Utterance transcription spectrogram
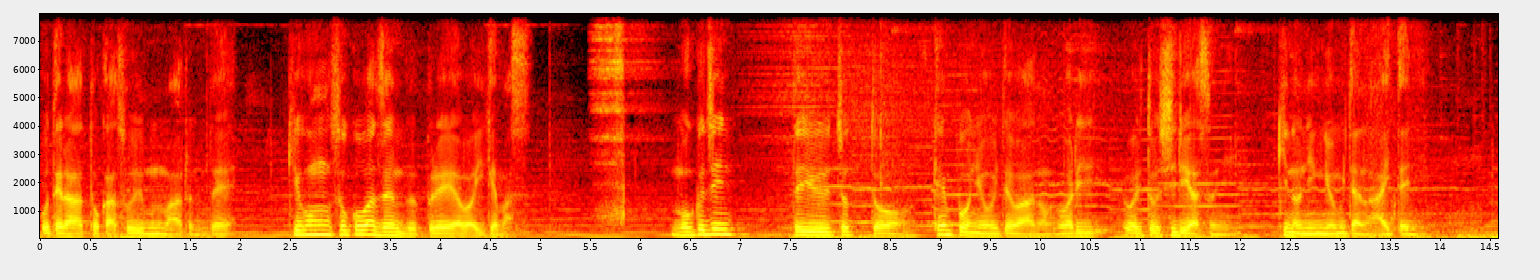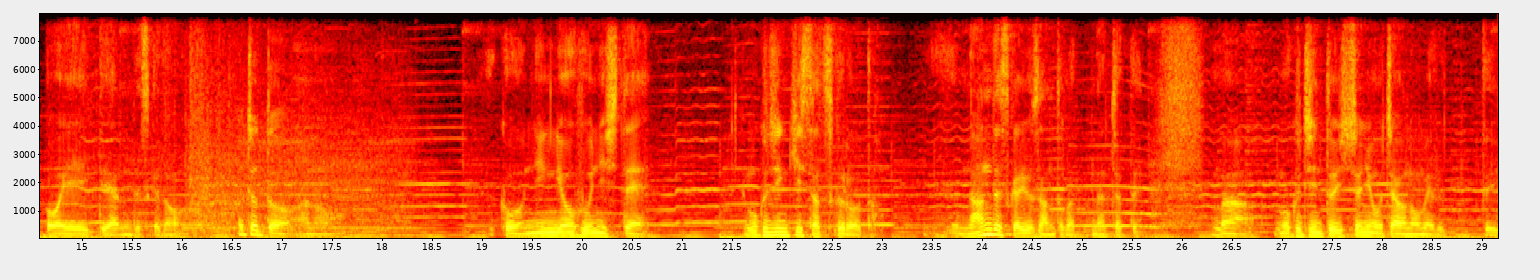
お寺とかそういうものもあるんで基本そこは全部プレイヤーは行けます。木人っていうちょっと憲法においてはあの割割とシリアスに木の人形みたいな相手に「おえい」ってやるんですけどちょっとあのこう人形風にして木人喫茶作ろうと「何ですかユウさん」とかってなっちゃって。まあ木人と一緒にお茶を飲めるっていう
